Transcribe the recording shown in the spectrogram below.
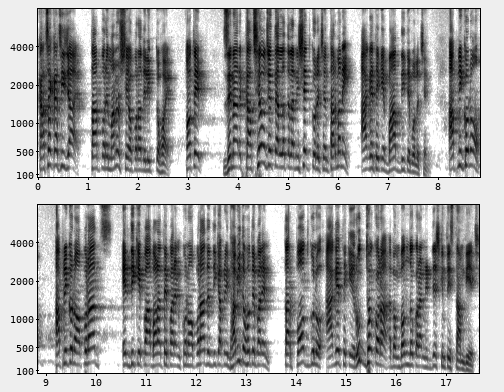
কাছাকাছি যায়, তারপরে মানুষ সে অপরাধে লিপ্ত হয়। অতএব জেনার কাছেও যেতে আল্লাহ তালা নিষেধ করেছেন, তার মানে আগে থেকে বাদ দিতে বলেছেন। আপনি কোনো আপনি কোনো অপরাধ এর দিকে পা বাড়াতে পারেন, কোন অপরাধের দিকে আপনি ধাবিত হতে পারেন, তার পথগুলো আগে থেকে রুদ্ধ করা এবং বন্ধ করার নির্দেশ কিন্তু ইসলাম দিয়েছে।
